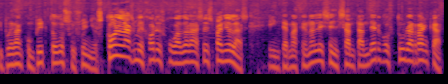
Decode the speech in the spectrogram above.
y puedan cumplir todos sus sueños. Con las mejores jugadoras españolas e internacionales, el Santander Golf Tour arranca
